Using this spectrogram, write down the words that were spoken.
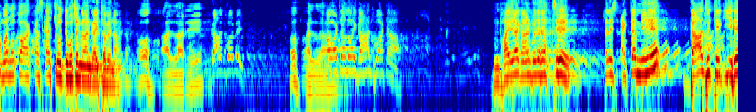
আমার মতো আকাশ কাজ চোদ্দ বছর গান গাইতে হবে না। ও আল্লাহ রে। গা ধোয়াবে ও আল্লাহ। খাওয়াটা লয় গা ধোয়াটা ভাইরা গান বোঝা যাচ্ছে। তাহলে একটা মেয়ে গা ধুতে গিয়ে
